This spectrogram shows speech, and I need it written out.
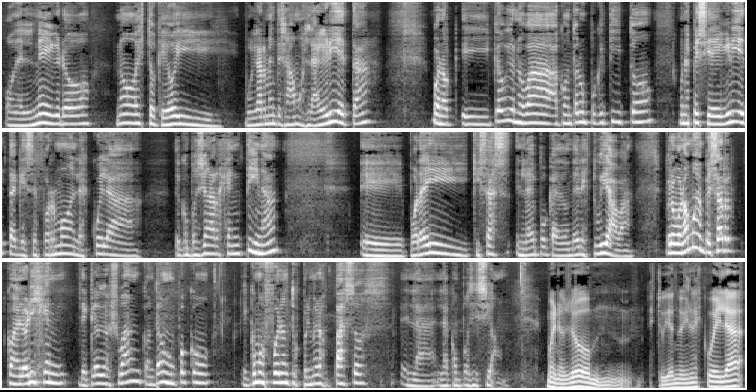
o del negro, ¿no? Esto que hoy vulgarmente llamamos la grieta. Bueno, y Claudio nos va a contar un poquitito una especie de grieta que se formó en la Escuela de Composición Argentina, eh, por ahí quizás en la época de donde él estudiaba. Pero bueno, vamos a empezar con el origen de Claudio Schwann. Contanos un poco eh, cómo fueron tus primeros pasos en la, la composición. Bueno, yo mm, estudiando ahí en la escuela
